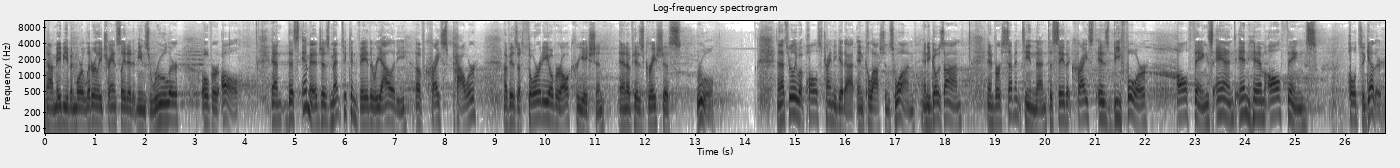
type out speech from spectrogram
uh, maybe even more literally translated, it means ruler over all. And this image is meant to convey the reality of Christ's power, of his authority over all creation, and of his gracious rule. And that's really what Paul's trying to get at in Colossians 1. And he goes on in verse 17 then to say that Christ is before all things, and in him all things hold together.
